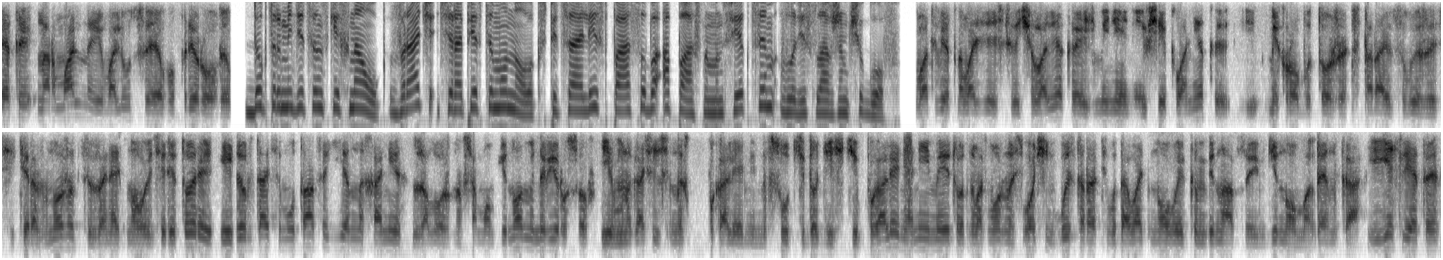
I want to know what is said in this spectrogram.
это нормальная эволюция природы. Доктор медицинских наук, врач, терапевт-иммунолог, специалист по особо опасным инфекциям Владислав Жемчугов в ответ на воздействие человека, изменения всей планеты, и микробы тоже стараются выжить, идти размножиться, занять новые территории. И в результате мутаций генных они заложены в самом геноме на вирусов и в многочисленных поколений, в сутки до 10 поколений, они имеют вот возможность очень быстро выдавать новые комбинации генома, ДНК. И если эта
